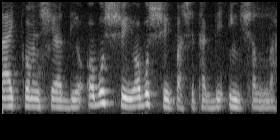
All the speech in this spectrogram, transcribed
লাইক কমেন্ট শেয়ার দিয়ে অবশ্যই অবশ্যই পাশে থাকবে, ইনশাল্লাহ।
